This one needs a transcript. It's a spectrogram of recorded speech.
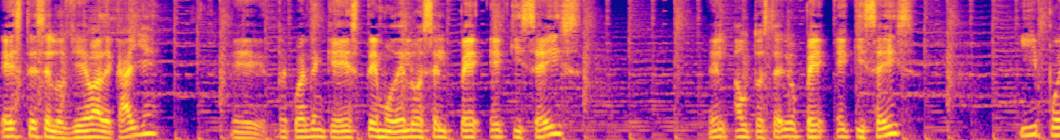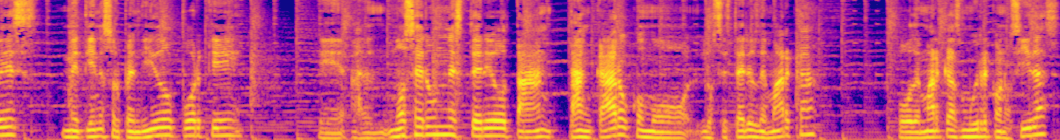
este se los lleva de calle. Eh, recuerden que este modelo es el PX6. El auto estéreo PX6. Y pues me tiene sorprendido porque eh, al no ser un estéreo tan, tan caro como los estéreos de marca o de marcas muy reconocidas,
